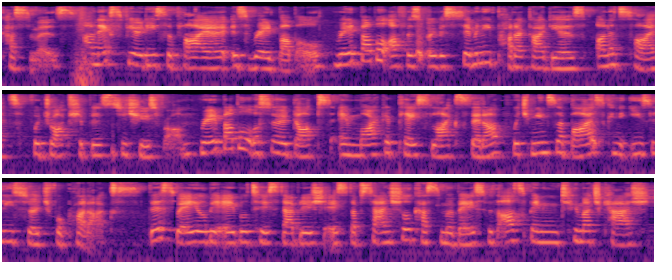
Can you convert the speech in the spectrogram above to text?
customers. Our next POD supplier is Redbubble. Redbubble offers over 70 product ideas on its site for dropshippers to choose from. Redbubble also adopts a marketplace-like setup, which means that buyers can easily search for products. This way, you'll be able to establish a substantial customer base without spending too much cash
